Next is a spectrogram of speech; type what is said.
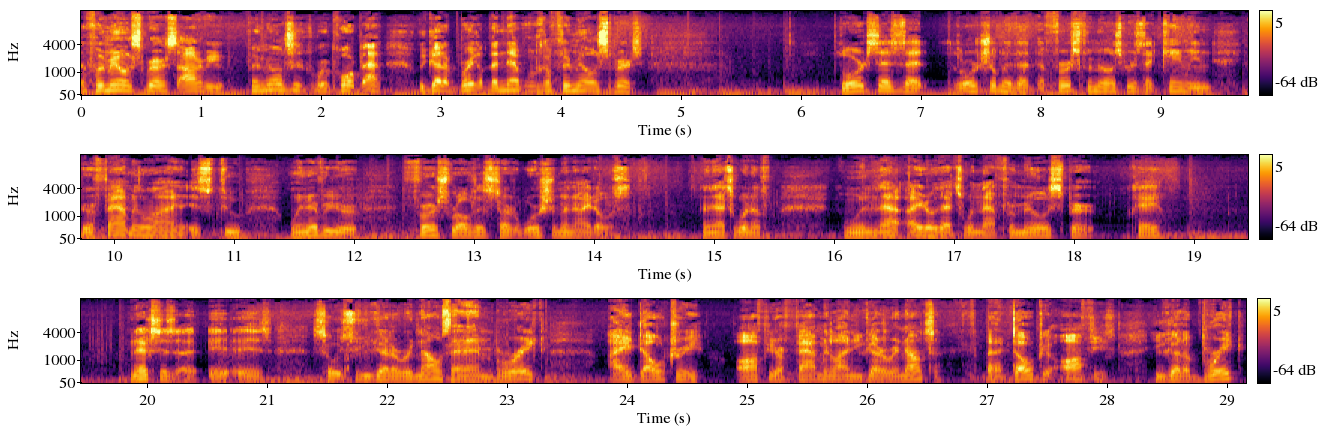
the familiar spirits out of you. Familiar spirits report back. We got to break up the network of familiar spirits. Lord says that Lord showed me that the first familiar spirits that came in your family line is to whenever your first relatives started worshiping idols, and that's when a when that idol that's when that familiar spirit. Okay. Next is uh, a, is so so you got to renounce that and break idolatry off your family line. You got to renounce it adultery off you. You got to break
